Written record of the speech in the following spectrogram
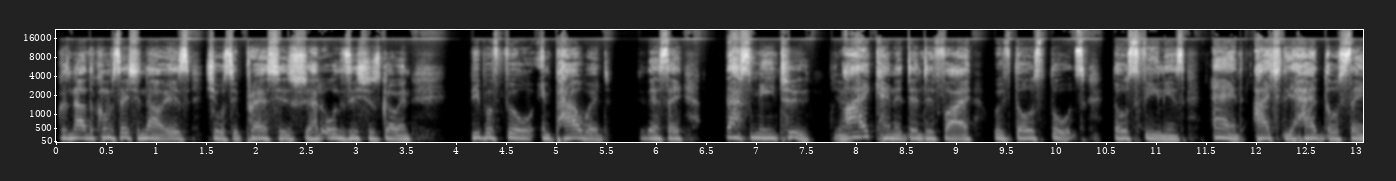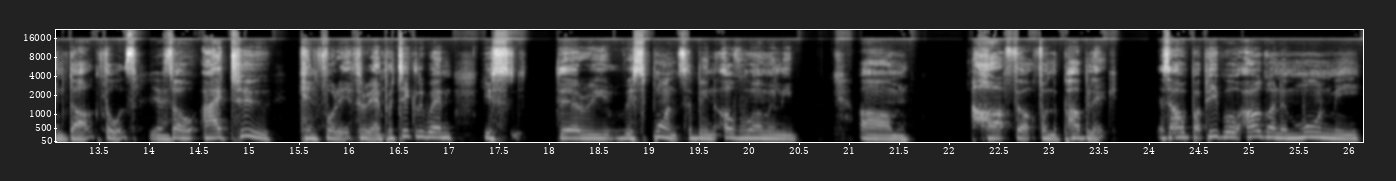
because now the conversation now is she was depressed, she had all these issues going. People feel empowered to then say, "That's me too." Yeah. I can identify with those thoughts, those feelings, and I actually had those same dark thoughts. Yeah. So I too can follow it through. And particularly when you the re- response has been overwhelmingly um, heartfelt from the public. It's oh, but people are going to mourn me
